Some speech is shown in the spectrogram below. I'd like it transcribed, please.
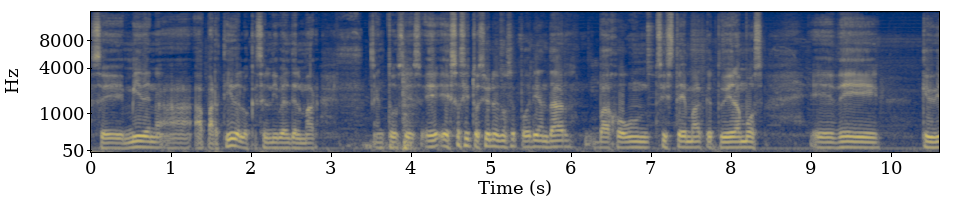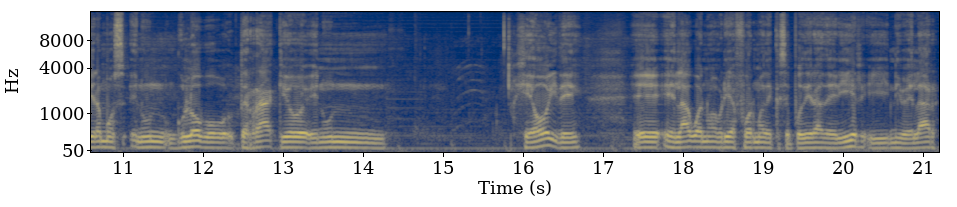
se miden a, partir de lo que es el nivel del mar. Entonces, e, esas situaciones no se podrían dar bajo un sistema que tuviéramos eh, de que viviéramos en un globo terráqueo, en un geoide, eh, el agua no habría forma de que se pudiera adherir y nivelar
